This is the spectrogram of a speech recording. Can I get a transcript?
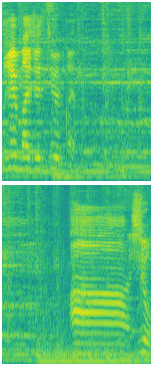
très majestueux, frère. Ah, chaud.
